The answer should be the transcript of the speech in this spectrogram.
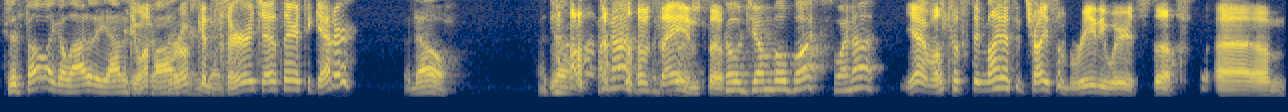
Because it felt like a lot of the Giannis. Do you want Brook and Serge out there together? No, I don't. No, that's what I'm Let's saying. Go, so go jumbo bucks. Why not? Yeah, well, that's, they might have to try some really weird stuff. Um,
